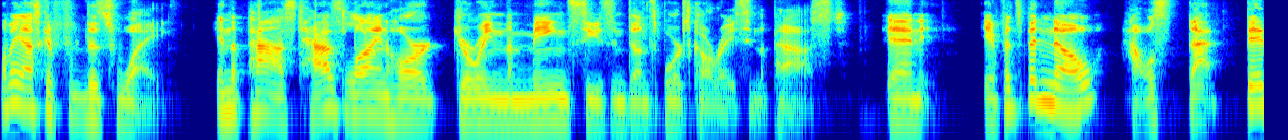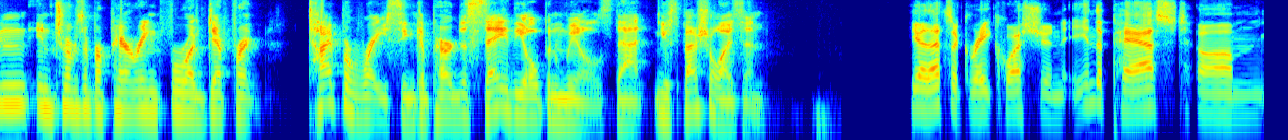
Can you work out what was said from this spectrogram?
let me ask it this way. In the past, has Lionheart during the main season done sports car racing in the past? And if it's been no, how's that been in terms of preparing for a different type of racing compared to, say, the open wheels that you specialize in? Yeah, that's a great question. In the past, um,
